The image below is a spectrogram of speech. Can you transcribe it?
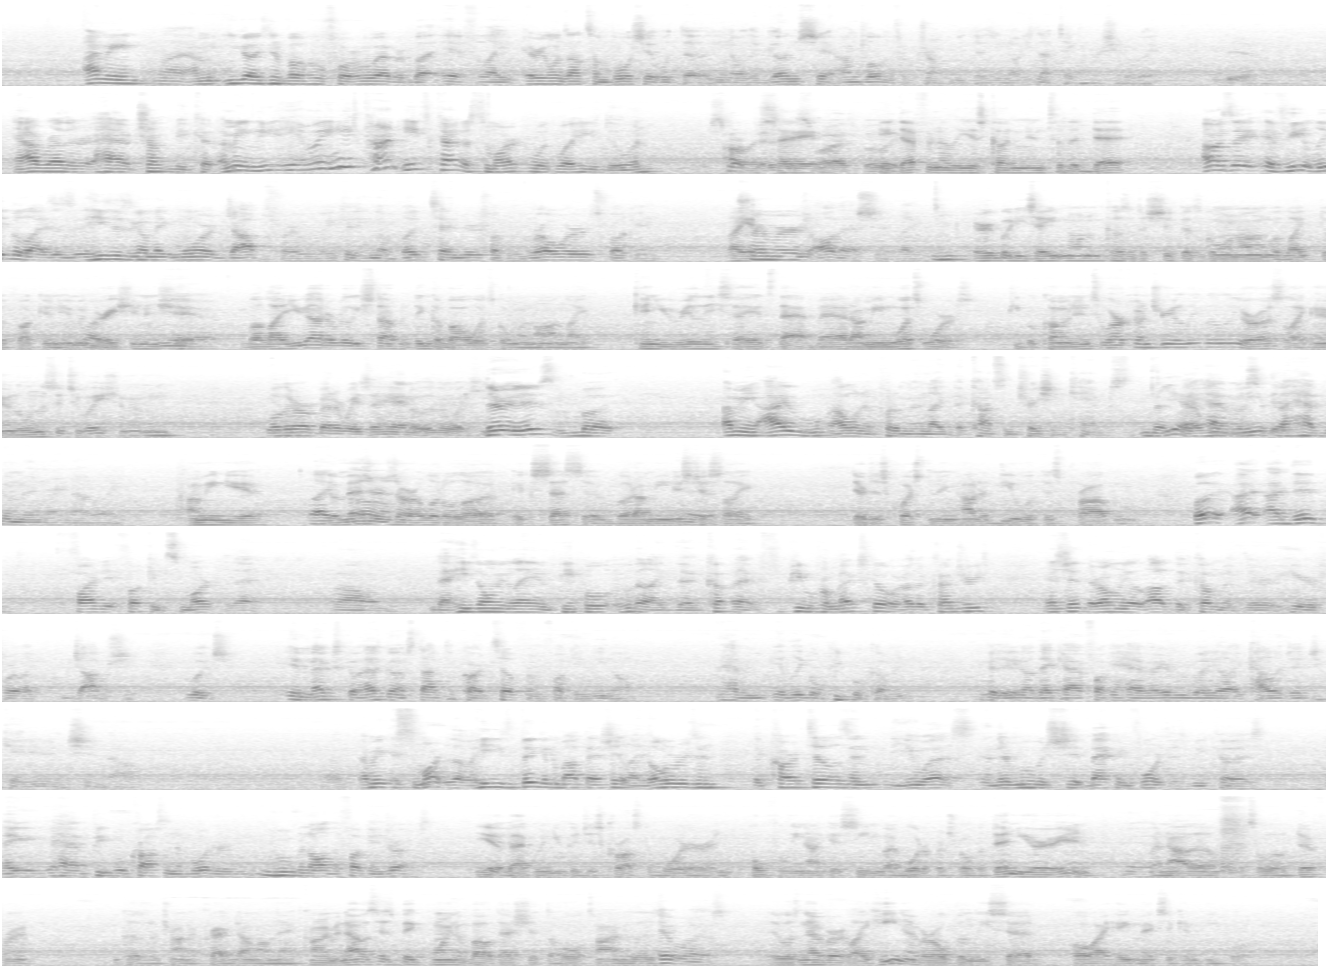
I mean, I mean, you guys can vote who for whoever, but if like everyone's on some bullshit with the, you know, the gun shit, I'm voting for Trump because you know he's not taking our shit away. Yeah. And I'd rather have Trump because I mean, he, I mean, he's kind, he's kind of smart with what he's doing. I would say wise, he like, definitely is cutting into the debt I would say if he legalizes it, he's just gonna make more jobs for everybody. Cause you know, bud tenders, fucking growers, fucking Like trimmers, all that shit. Like, everybody's hating on him because of the shit that's going on with like the fucking immigration and shit. yeah. But like you gotta really stop and think about what's going on. Like, can you really say it's that bad? I mean, what's worse? People coming into our country illegally or us like handling the situation? I mean, Well, there are better ways to handle it than what he. There did. is, but I mean, I, I want to put them in like the concentration camps that Yeah, I they have us, they have them in right now. Like, I mean, yeah, like the measures um, are a little uh, excessive, but I mean, it's Yeah. just like they're just questioning how to deal with this problem. But I, I did find it fucking smart that um, that he's only letting people who like the like, people from Mexico or other countries and shit. They're only allowed to come if they're here for like job shit. Which in Mexico, that's gonna stop the cartel from fucking you know having illegal people coming because you know that guy fucking have everybody like college educated and shit now. Like, I mean, it's smart though. He's thinking about that shit. Like the only reason the cartels in the U.S. and they're moving shit back and forth is because they have people crossing the border moving all the fucking drugs. Yeah, back when you could just cross the border and hopefully not get seen by border patrol, but then you're in. Yeah. But now though, it's a little different because they're trying to crack down on that crime, and that was his big point about that shit the whole time. It was It was. it was never like he never openly said, "Oh, I hate Mexican people."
